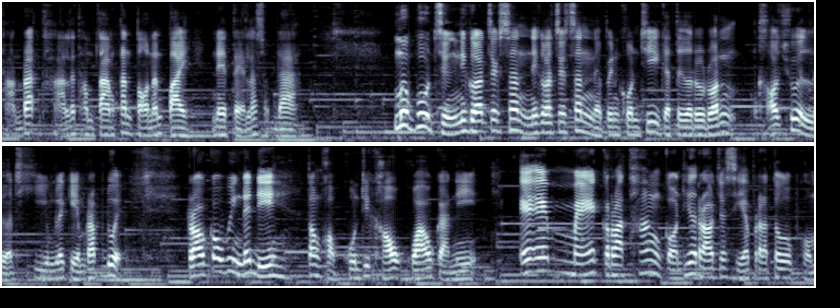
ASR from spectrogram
ฐานรากฐานและทำตามขั้นตอนนั้นไปในแต่ละสัปดาห์ เมื่อพูดถึงนิโคลัสแจ็กสันนิโคลัสแจ็กสันเนี่ยเป็นคนที่กระตือรือร้นเขาช่วยเหลือทีมและเกมรับด้วย เราก็วิ่งได้ดีต้องขอบคุณที่เขาคว้าโอกาสนี้เอ๊ะแม้กระทั่งก่อนที่เราจะเสียประตู ผม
